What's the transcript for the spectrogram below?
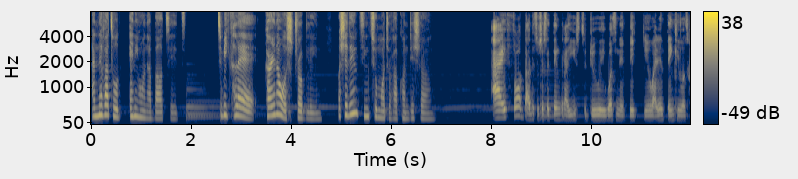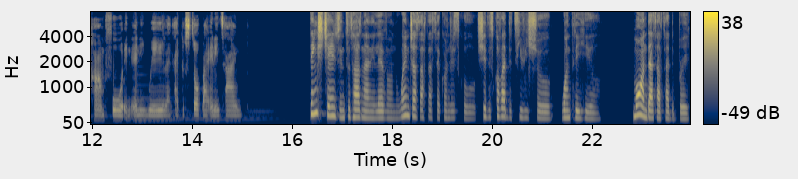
and never told anyone about it. To be clear, Karina was struggling, but she didn't think too much of her condition. I thought that this was just a thing that mm. I used to do. It wasn't a big deal. I didn't think it was harmful in any way. Like I could stop at any time. Things changed in 2011 when, just after secondary school, she discovered the TV show One Tree Hill. More on that after the break.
